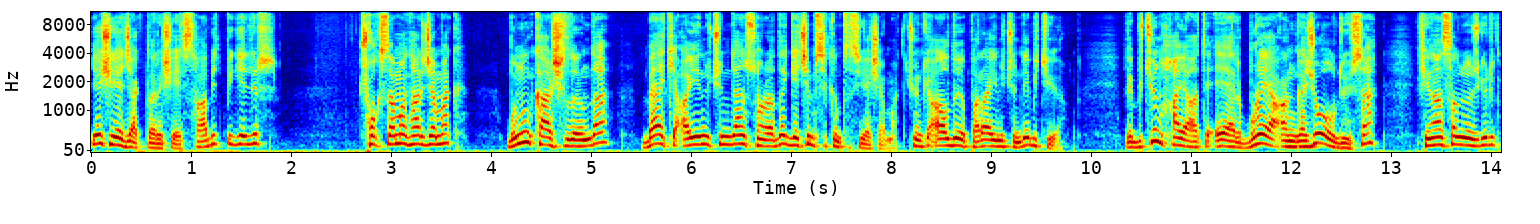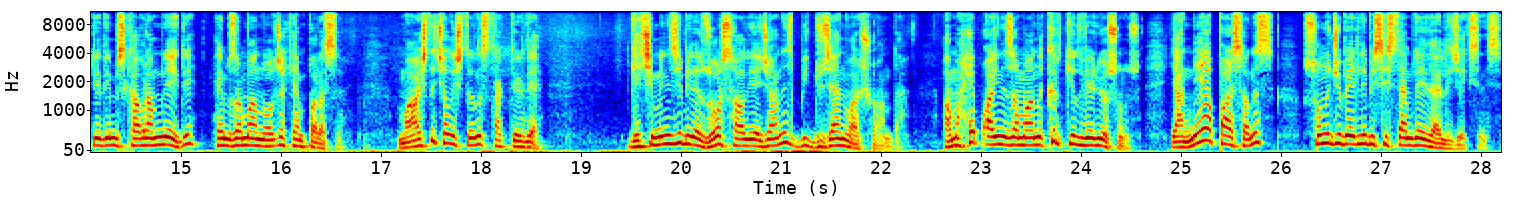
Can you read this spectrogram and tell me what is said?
yaşayacakları şey sabit bir gelir. Çok zaman harcamak. Bunun karşılığında belki ayın üçünden sonra da geçim sıkıntısı yaşamak. Çünkü aldığı para ayın üçünde bitiyor. Ve bütün hayatı eğer buraya angaja olduysa finansal özgürlük dediğimiz kavram neydi? Hem zamanlı olacak hem parası. Maaşlı çalıştığınız takdirde geçiminizi bile zor sağlayacağınız bir düzen var şu anda. Ama hep aynı zamanı 40 yıl veriyorsunuz. Yani ne yaparsanız sonucu belli bir sistemde ilerleyeceksiniz.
